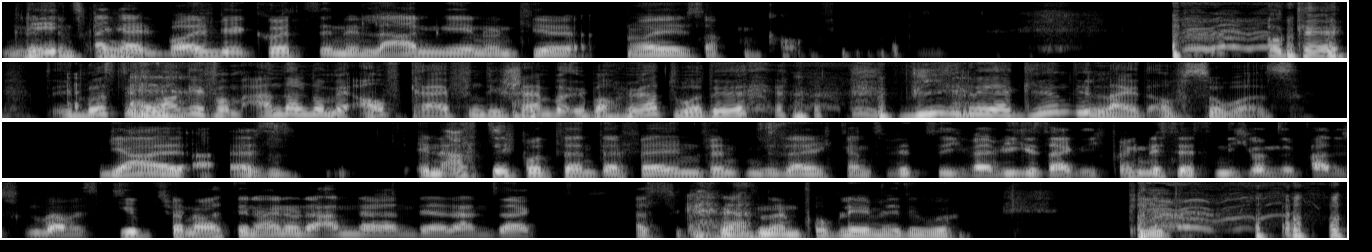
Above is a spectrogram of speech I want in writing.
Griff Nee, wollen wir kurz in den Laden gehen und hier neue Socken kaufen. Okay, ich muss die Frage vom anderen nochmal aufgreifen, die scheinbar überhört wurde. Wie reagieren die Leute auf sowas? Ja, also in 80 Prozent der Fällen finden sie es eigentlich ganz witzig, weil wie gesagt, ich bringe das jetzt nicht unsympathisch rüber, aber es gibt schon noch den einen oder anderen, der dann sagt, hast du keine anderen Probleme, du Piep.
